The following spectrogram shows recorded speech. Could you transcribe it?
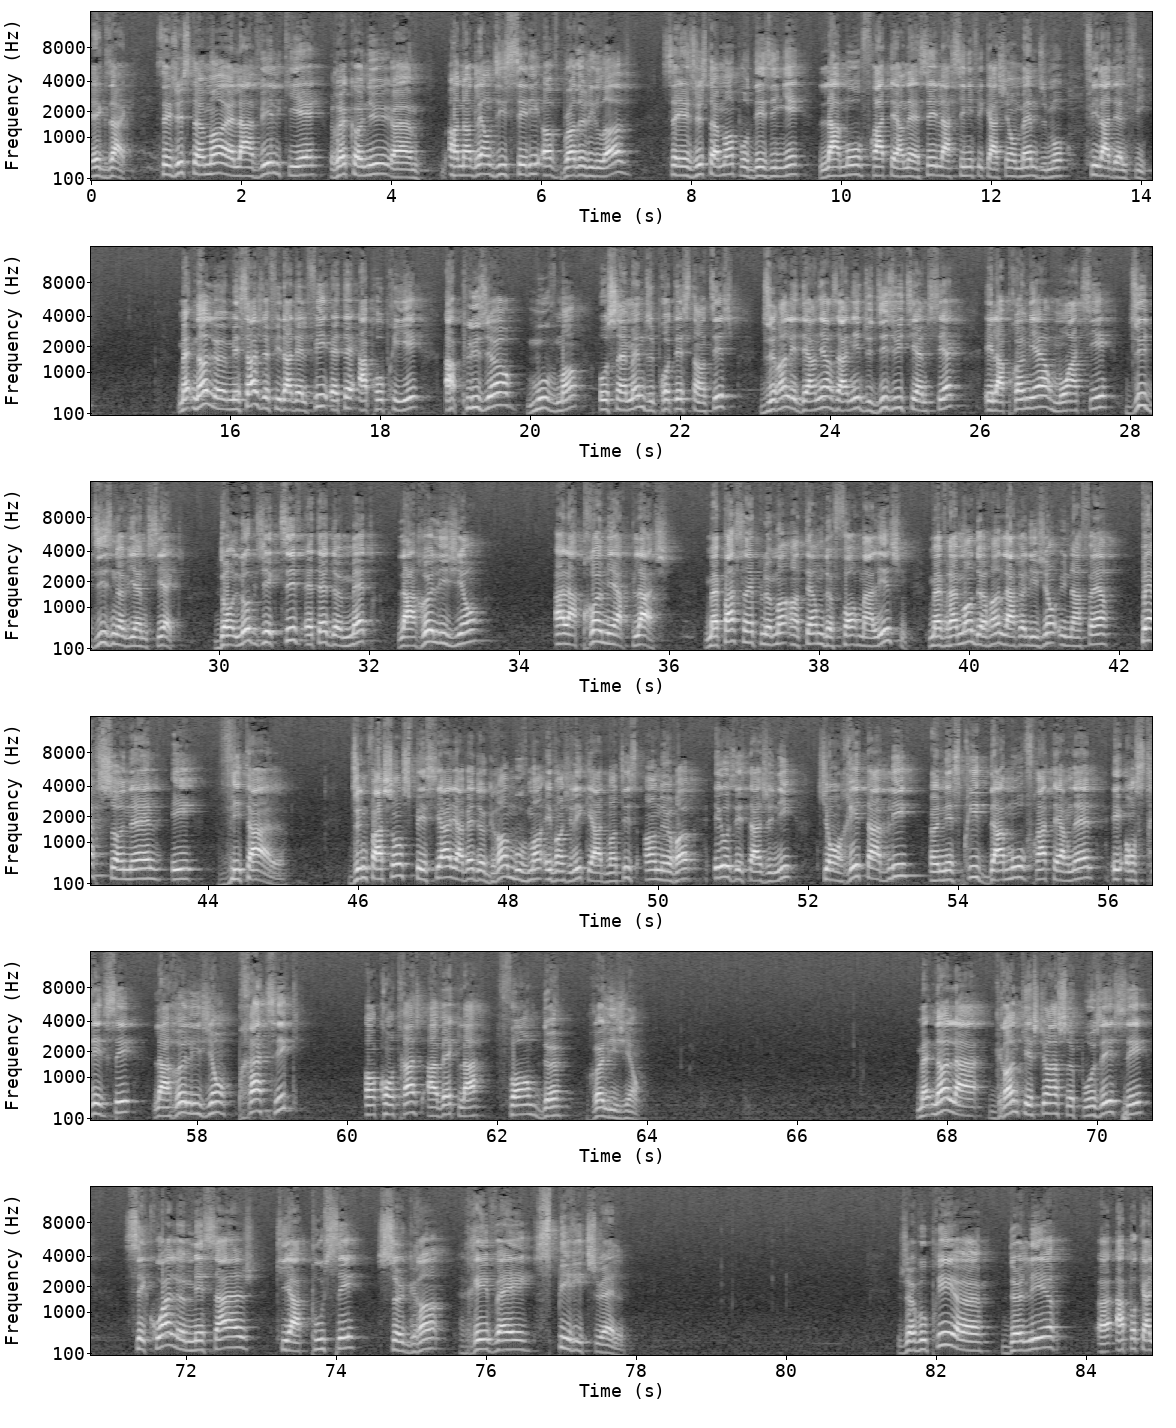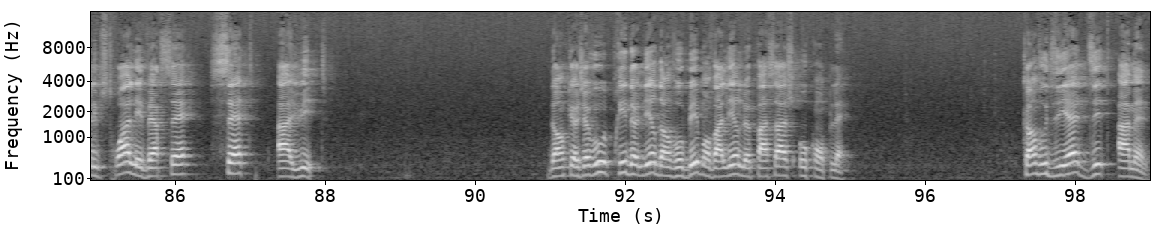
Exact. C'est justement euh, la ville qui est reconnue, euh, en anglais on dit City of Brotherly Love. C'est justement pour désigner l'amour fraternel. C'est la signification même du mot Philadelphie. Maintenant, le message de Philadelphie était approprié à plusieurs mouvements au sein même du protestantisme durant les dernières années du 18e siècle et la première moitié du 19e siècle, dont l'objectif était de mettre la religion à la première place, mais pas simplement en termes de formalisme, mais vraiment de rendre la religion une affaire personnelle et vitale. D'une façon spéciale, il y avait de grands mouvements évangéliques et adventistes en Europe et aux États-Unis qui ont rétabli un esprit d'amour fraternel et ont stressé la religion pratique en contraste avec la forme de religion. Maintenant, la grande question à se poser, c'est c'est quoi le message qui a poussé ce grand réveil spirituel? Je vous prie euh, de lire euh, Apocalypse 3, les versets 7 à 8. Donc, euh, je vous prie de lire dans vos Bibles, on va lire le passage au complet. Quand vous y êtes, dites Amen.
